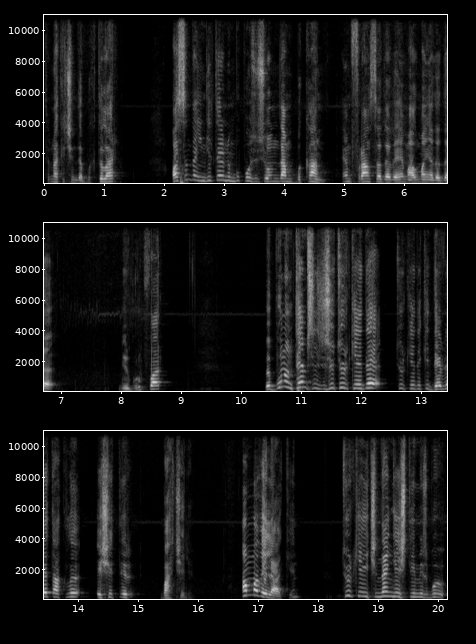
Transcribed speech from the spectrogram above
Tırnak içinde bıktılar. Aslında İngiltere'nin bu pozisyonundan bıkan hem Fransa'da ve hem Almanya'da da bir grup var. Ve bunun temsilcisi Türkiye'de, Türkiye'deki devlet aklı eşittir Bahçeli. Ama ve lakin Türkiye içinden geçtiğimiz bu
